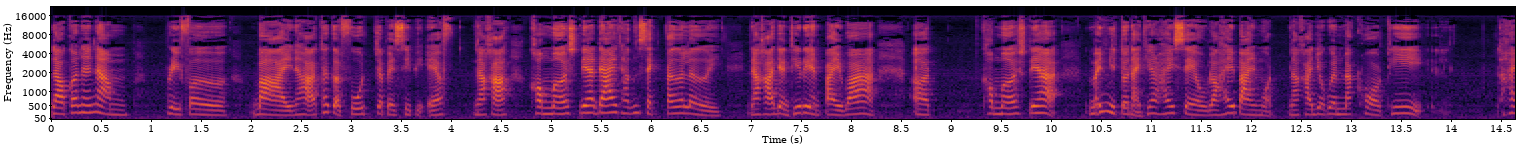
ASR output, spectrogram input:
เราก็แนะนำ prefer buy นะคะ ถ้าเกิด food จะเป็น CPF นะคะ commerce เนี่ยได้ทั้ง sector เลยนะคะ อย่างที่เรียนไปว่า commerce เนี่ยไม่มีตัวไหนที่เราให้ sell เราให้ buy หมดนะคะ ยกเว้นแมคโครที่ให้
